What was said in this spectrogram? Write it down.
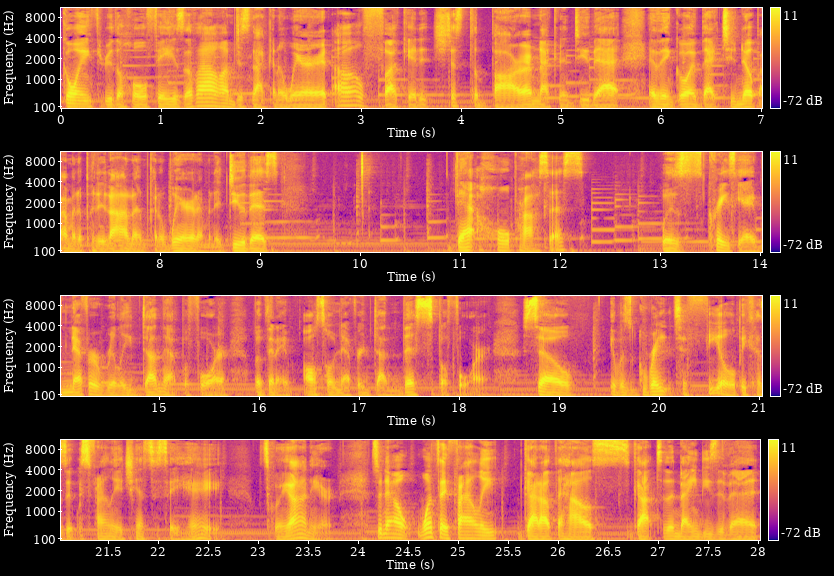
going through the whole phase of, oh, I'm just not going to wear it. Oh, fuck it. It's just the bar. I'm not going to do that. And then going back to, nope, I'm going to put it on. I'm going to wear it. I'm going to do this. That whole process was crazy. I've never really done that before, but then I've also never done this before. So it was great to feel because it was finally a chance to say, hey, what's going on here? So now, once I finally got out the house, got to the 90s event,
